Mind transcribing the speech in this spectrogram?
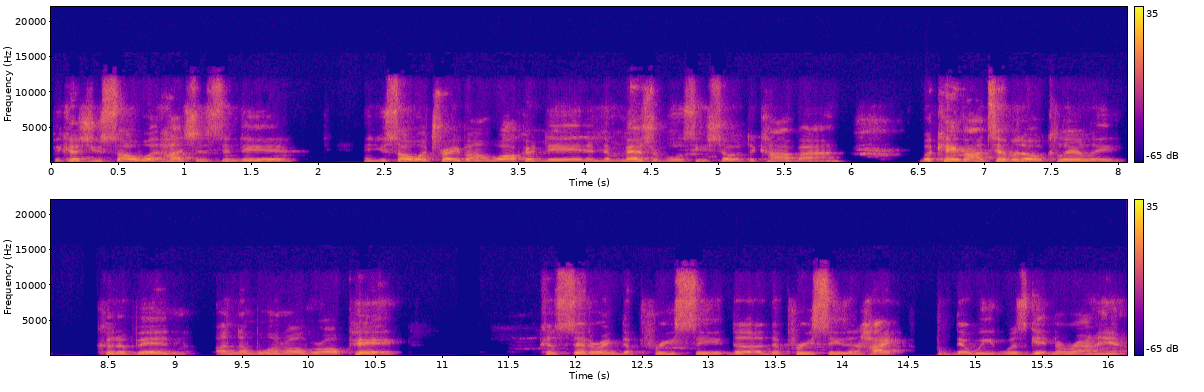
because you saw what Hutchinson did and you saw what Travon Walker did and the measurables he showed at the combine. But Kayvon Thibodeaux clearly could have been a number one overall pick, considering the preseason the, uh, the preseason hype that we was getting around him.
